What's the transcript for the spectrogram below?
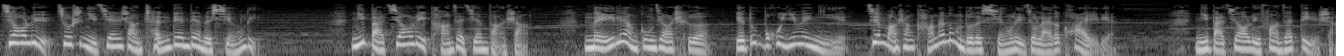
焦虑就是你肩上沉甸甸的行李，你把焦虑扛在肩膀上。哪一辆公交车也都不会因为你肩膀上扛着那么多的行李就来得快一点。你把焦虑放在地上，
